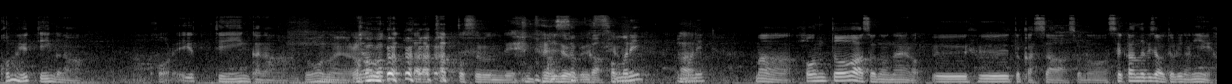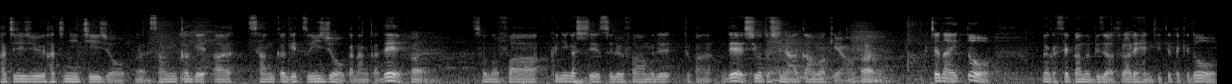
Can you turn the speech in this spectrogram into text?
こんなん言っていいんかな。これ言っていいんかな。どうなんやろ。やばかったらカットするんで大丈夫ですよ。あそっか。ほんまに？ほんまに、はいまあ本当はそのなんやろウーフとかさそのセカンドビザを取るのに88日以上、はい。3か月あ3ヶ月以上かなんかで、はい。そのファー国が指定するファームでとかで仕事しなあかんわけやん、はい。じゃないとなんかセカンドビザは取られへんって言ってたけど、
